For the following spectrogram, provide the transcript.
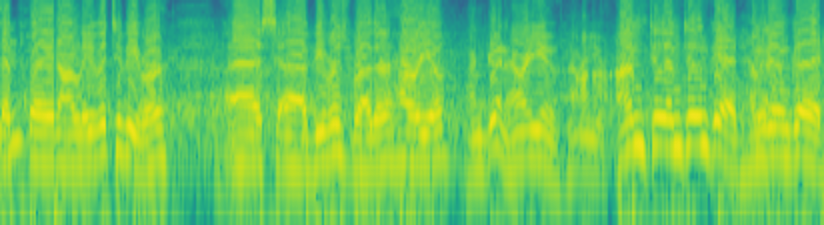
that played on Leave It to Beaver as uh, Beaver's brother. How are you? I'm good. How are you? How are you? I'm doing. I'm doing good. I'm Good. doing good.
